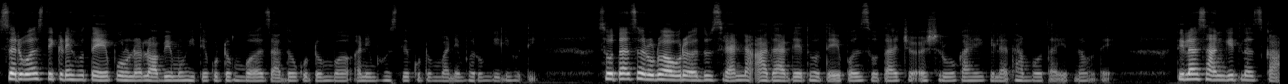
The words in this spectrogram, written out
सर्वच तिकडे होते. पूर्ण लॉबी मोहिते कुटुंब जाधव कुटुंब आणि भोसले कुटुंबाने भरून गेली होती. स्वतःचं रडू आवर दुसऱ्यांना आधार देत होते पण स्वतःचे अश्रू काही केल्या थांबवता येत नव्हते. तिला सांगितलंच का?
